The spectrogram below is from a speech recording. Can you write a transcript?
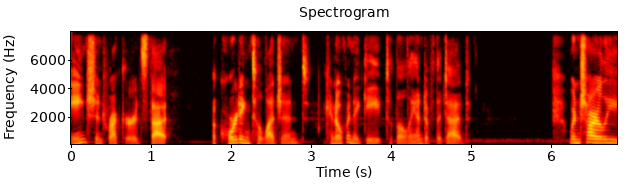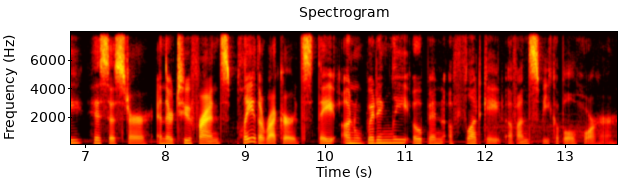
ancient records that, according to legend, can open a gate to the land of the dead. When Charlie, his sister, and their two friends play the records, they unwittingly open a floodgate of unspeakable horror.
